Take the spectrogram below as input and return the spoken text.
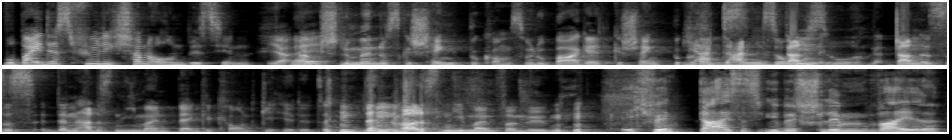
wobei, das fühle ich schon auch ein bisschen. Ja, weil, schlimm, wenn du es geschenkt bekommst. Wenn du Bargeld geschenkt bekommst, ja, dann sowieso. Dann, dann ist es, dann hat es nie mein Bankaccount gehittet. dann war das nie mein Vermögen. Ich finde, da ist es übel schlimm, weil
